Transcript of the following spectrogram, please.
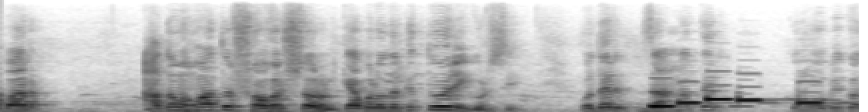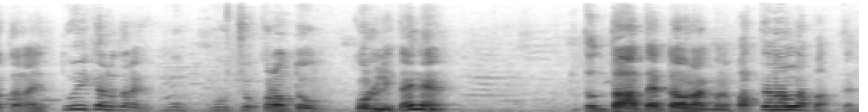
আবার আদম হওয়া তো সহজ সরল, কেবল ওদেরকে তৈরি করছি। ওদের জান্নাতের কোনো অভিজ্ঞতা নাই। তুই কেন তারা কুচক্রান্ত করলি, তাই না? তো দাঁত একটাও রাখবে না। পারতেন আল্লাহ, পারতেন।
